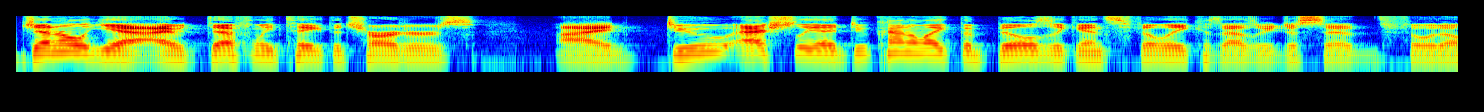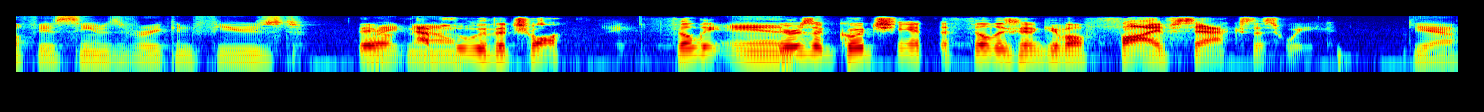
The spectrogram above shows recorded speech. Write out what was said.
General, yeah, I would definitely take the Chargers. I do actually, I do kind of like the Bills against Philly because, as we just said, Philadelphia seems very confused They're right now. absolutely the chalk. Philly. And- there's a good chance that Philly's going to give up five sacks this week. Yeah,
